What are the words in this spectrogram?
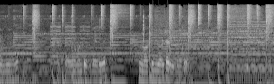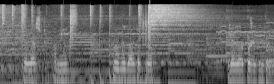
এমনিভাবে জায়গার মধ্যে নতুন জলটা রিফিল করবে। তো জাস্ট আমি পুরনো জলটা পুরো ফেলে দেওয়ার পর রিফিল করব।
